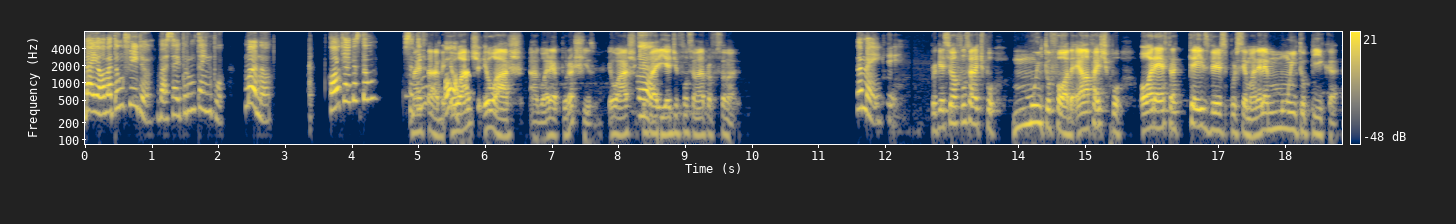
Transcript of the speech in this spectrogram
Daí ela vai ter um filho, vai sair por um tempo. Mano, qual que é a questão? Você Mas tem. sabe, Ó. eu acho, eu acho, agora é por achismo. Eu acho que É. varia de funcionário pra funcionário. Também. Porque se uma funcionária, tipo, muito foda, ela faz, tipo, hora extra três vezes por semana, ela é muito pica.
